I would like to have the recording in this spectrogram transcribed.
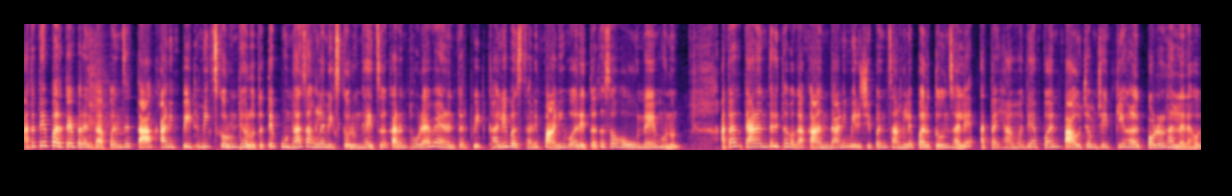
आता ते परतेपर्यंत आपण जे ताक आणि पीठ मिक्स करून ठेवलं होतं ते पुन्हा चांगलं मिक्स करून घ्यायचं. कारण थोड्या वेळानंतर पीठ खाली बसतं आणि पाणी वर येतं. तसं होऊ नये म्हणून. आता त्यानंतर इथं बघा कांदा आणि मिरची पण चांगले परतवून झाले. आता ह्यामध्ये आपण पाव चमचे इतकी हळद पावडर घालणार आहोत.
